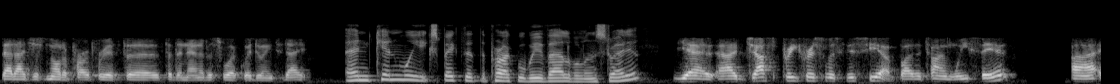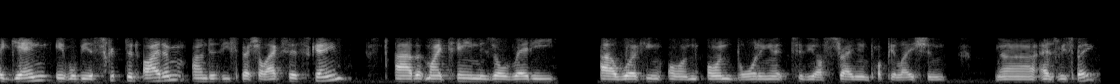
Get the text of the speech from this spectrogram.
that are just not appropriate for, for the NanaBis work we're doing today. And can we expect that the product will be available in Australia? Yeah, uh, just pre Christmas this year, by the time we see it. Uh, again, it will be a scripted item under the special access scheme, uh, but my team is already uh, working on onboarding it to the Australian population uh, as we speak.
